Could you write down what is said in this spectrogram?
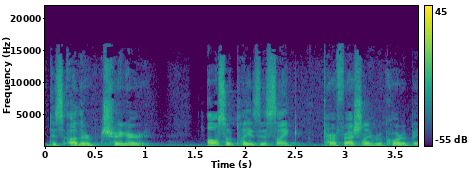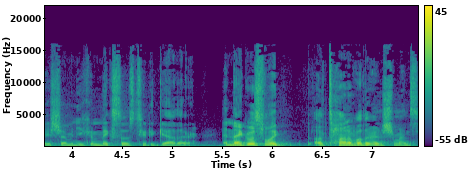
this other trigger also plays this like professionally recorded bass drum, and you can mix those two together. And that goes for like a ton of other instruments.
